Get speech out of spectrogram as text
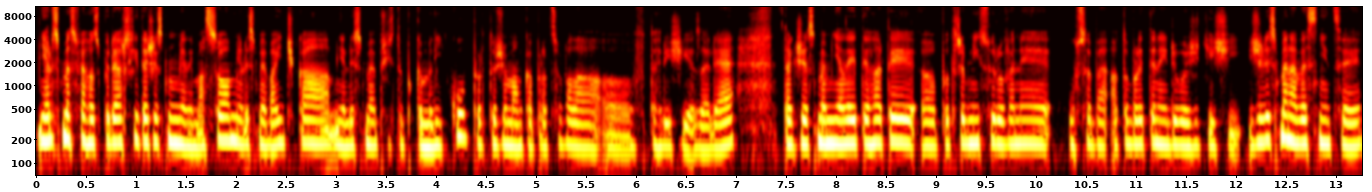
měli jsme své hospodářství, takže jsme měli maso, měli jsme vajíčka, měli jsme přístup k mlíku, protože mamka pracovala eh, v tehdejší JZD, takže jsme měli tyhle ty eh, potřebné suroviny u sebe a to byly ty nejdůležitější. Žili jsme na vesnici,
